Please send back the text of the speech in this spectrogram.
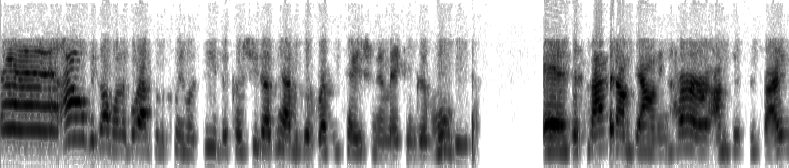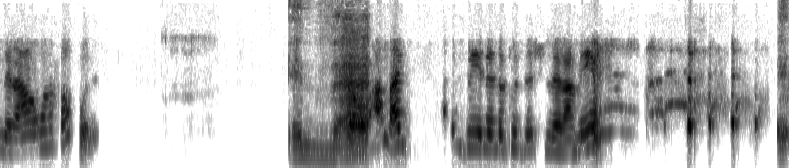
eh, I don't think I want to go after the Queen Latifah because she doesn't have a good reputation in making good movies. And it's not that I'm downing her. I'm just deciding that I don't want to fuck with it. And that. So I like being in the position that I'm in. and,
